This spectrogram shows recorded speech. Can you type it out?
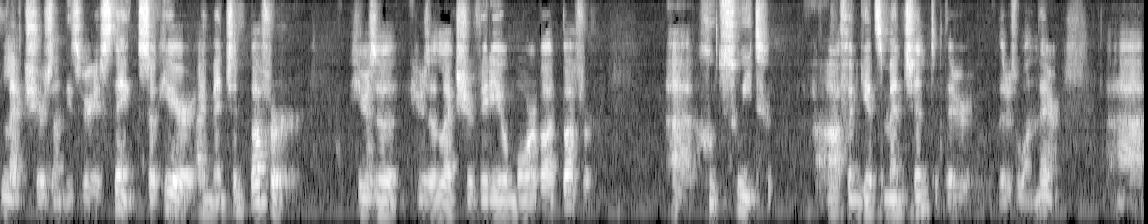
lectures on these various things. So here I mentioned Buffer. Here's a here's a lecture video more about Buffer. Uh, Hootsuite often gets mentioned. There there's one there. Uh,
